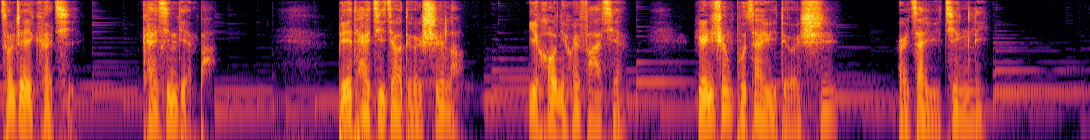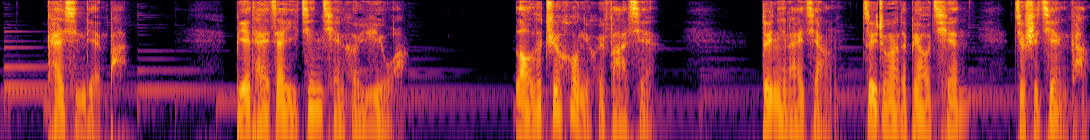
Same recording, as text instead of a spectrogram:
从这一刻起，开心点吧，别太计较得失了。以后你会发现，人生不在于得失，而在于经历。开心点吧，别太在意金钱和欲望。老了之后你会发现，对你来讲最重要的标签就是健康。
